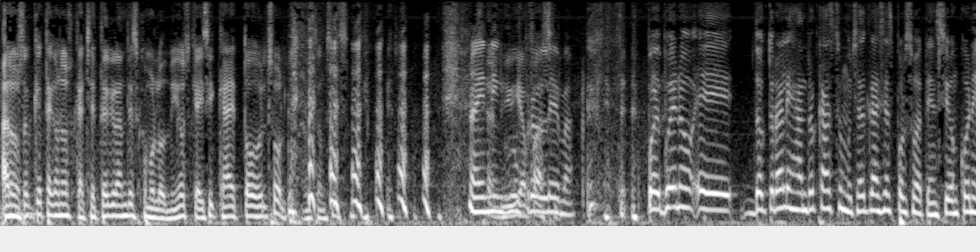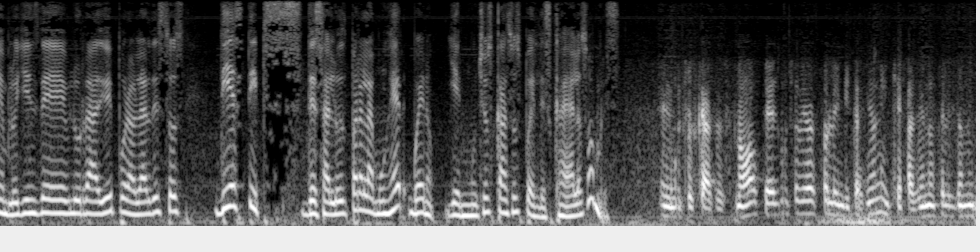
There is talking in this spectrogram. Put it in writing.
A no ser que tenga unos cachetes grandes como los míos, que ahí sí cae todo el sol. Entonces, No hay ningún problema. Pues bueno, eh, doctor Alejandro Castro, muchas gracias por su atención con En Blue Jeans de Blue Radio y por hablar de estos 10 tips de salud para la mujer. Bueno, y en muchos casos pues les cae a los hombres. En muchos casos. No, a ustedes muchas gracias por la invitación y que pasen un feliz domingo.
